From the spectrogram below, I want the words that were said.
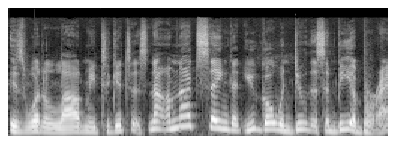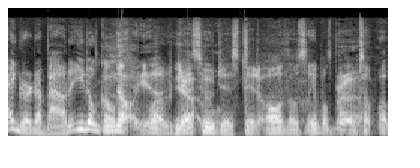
is what allowed me to get to this. Now, I'm not saying that you go and do this and be a braggart about it. You don't go, No, yeah, well, guess no. who just did all those labels by himself? Oh,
